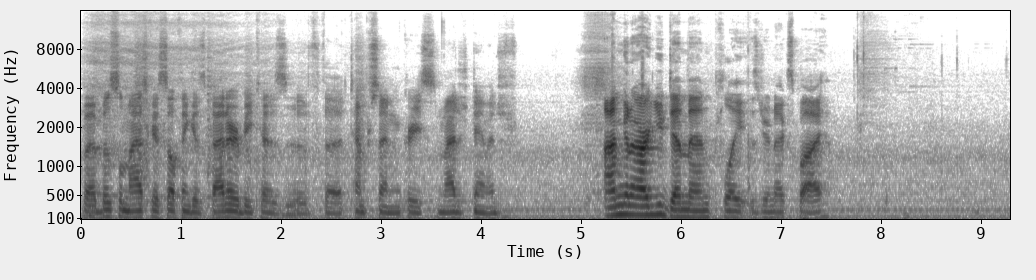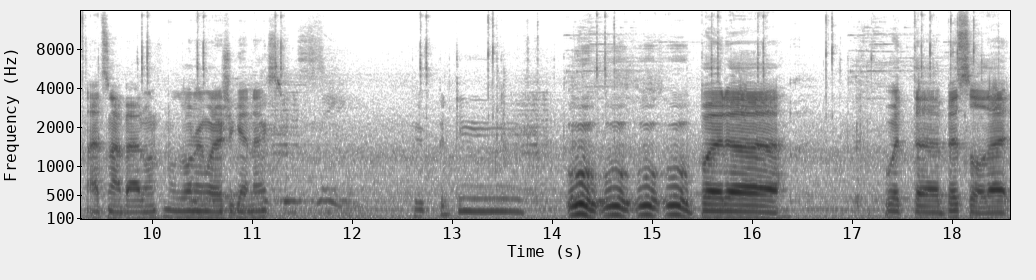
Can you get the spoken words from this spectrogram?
But Abyssal Mask I still think is better because of the 10% increase in magic damage. I'm gonna argue Dead Man Plate is your next buy. That's not a bad one. I was wondering what I should get next. Ooh, ooh, ooh, ooh. But, uh, with the Abyssal, that,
